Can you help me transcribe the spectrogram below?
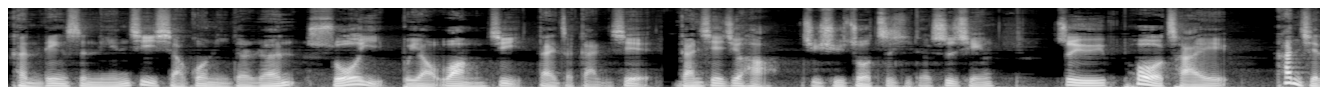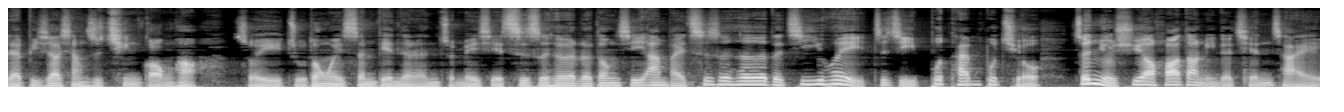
肯定是年纪小过你的人，所以不要忘记带着感谢，感谢就好，继续做自己的事情。至于破财，看起来比较像是庆功哈，所以主动为身边的人准备一些吃吃喝喝的东西，安排吃吃喝喝的机会，自己不贪不求，真有需要花到你的钱财。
